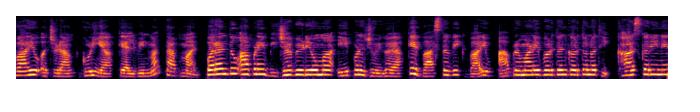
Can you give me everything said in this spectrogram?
વાયુ અચળાંક ગુણ્યા કેલ્વિનમાં તાપમાન. પરંતુ આપણે બીજા વિડીયોમાં એ પણ જોઈ ગયા કે વાસ્તવિક વાયુ આ પ્રમાણે વર્તન કરતો નથી. ખાસ કરીને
